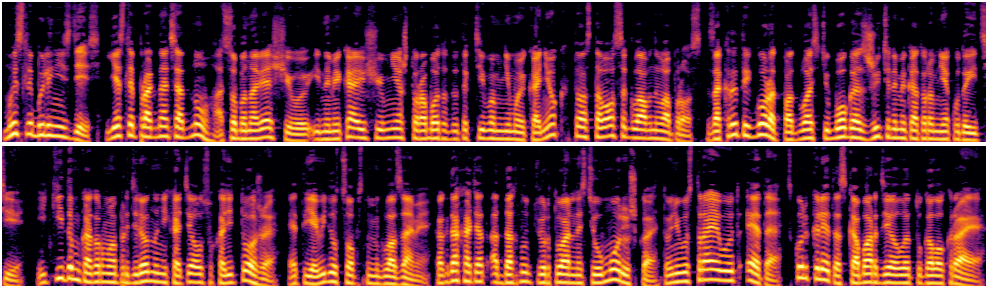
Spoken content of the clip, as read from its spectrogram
Мысли были не здесь. Если прогнать одну, особо навязчивую и намекающую мне, что работа детективом не мой конек, то оставался главный вопрос. Закрытый город под властью бога с жителями, которым некуда идти. И кидом, которому определенно не хотелось уходить тоже. Это я видел собственными глазами. Когда хотят отдохнуть в виртуальности у морюшка, то не выстраивают это. Сколько лет Эскобар делал этот уголок рая?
